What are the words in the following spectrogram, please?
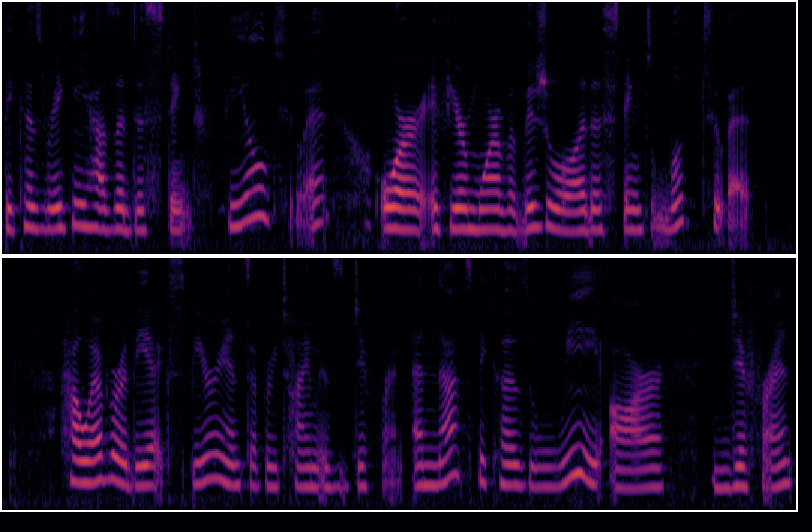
because Reiki has a distinct feel to it, or if you're more of a visual, a distinct look to it. However, the experience every time is different, and that's because we are different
